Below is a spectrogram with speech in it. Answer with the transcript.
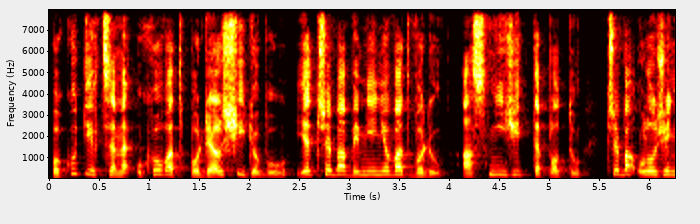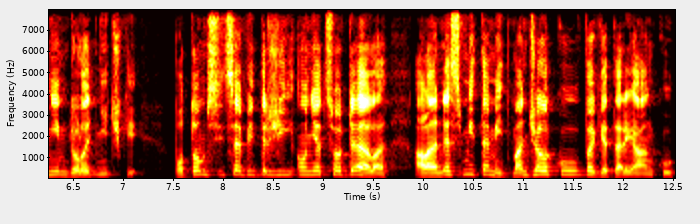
Pokud je chceme uchovat po delší dobu, je třeba vyměňovat vodu a snížit teplotu, třeba uložením do ledničky. Potom sice vydrží o něco déle, ale nesmíte mít manželku vegetariánku,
